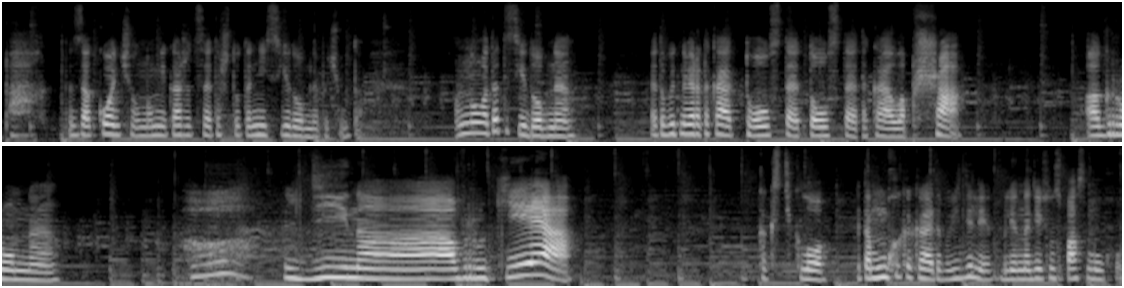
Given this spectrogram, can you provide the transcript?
Пах, закончил, но мне кажется, это что-то несъедобное почему-то. Ну, вот это съедобное. Это будет, наверное, такая толстая-толстая такая лапша. Огромная. О, льдина в руке. Как стекло. Это муха какая-то, вы видели? Блин, надеюсь, он спас муху.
